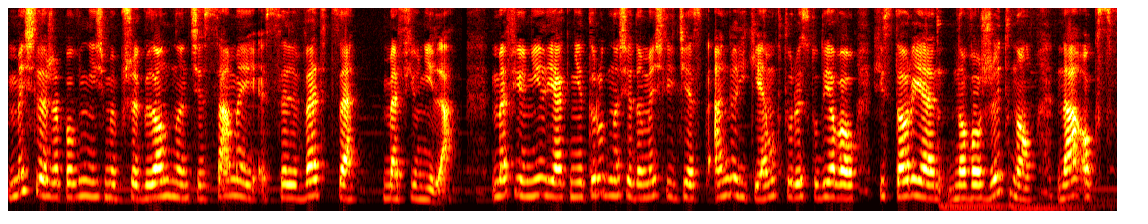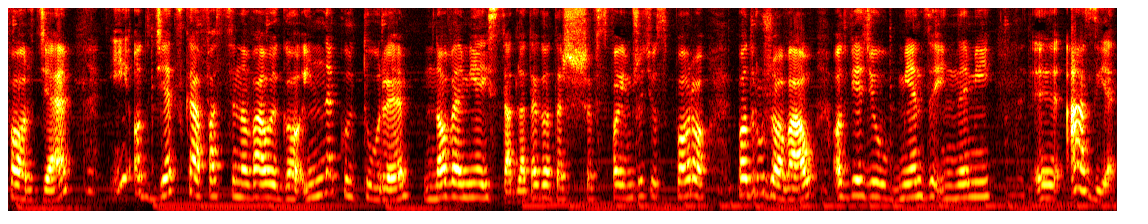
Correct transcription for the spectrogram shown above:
myślę, że powinniśmy przyglądnąć się samej sylwetce Matthew Neala. Matthew Neal, jak nie trudno się domyślić, jest Anglikiem, który studiował historię nowożytną na Oksfordzie i od dziecka fascynowały go inne kultury, nowe miejsca, dlatego też w swoim życiu sporo podróżował, odwiedził między innymi y, Azję.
